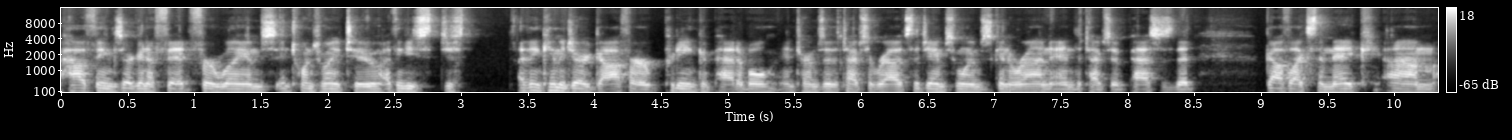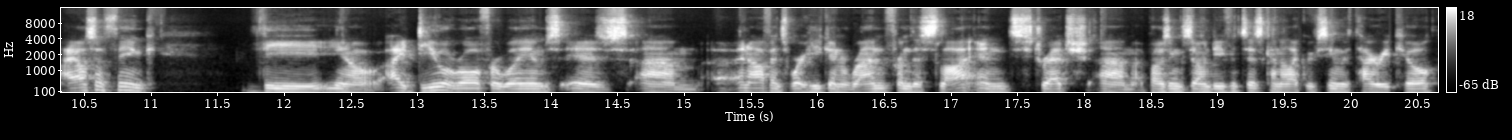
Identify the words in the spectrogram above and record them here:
how things are going to fit for Williams in 2022. I think he's just I think him and Jared Goff are pretty incompatible in terms of the types of routes that James Williams is going to run and the types of passes that Goff likes to make. Um, I also think the you know ideal role for Williams is um, an offense where he can run from the slot and stretch um, opposing zone defenses, kind of like we've seen with Tyreek Hill.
